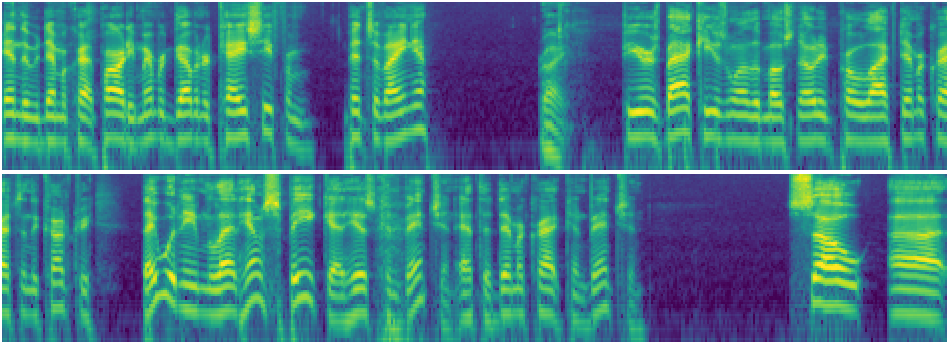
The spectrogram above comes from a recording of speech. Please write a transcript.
in the Democrat Party. Remember Governor Casey from Pennsylvania? Right. A few years back, he was one of the most noted pro-life Democrats in the country. They wouldn't even let him speak at his convention, at the Democrat convention. So, uh,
